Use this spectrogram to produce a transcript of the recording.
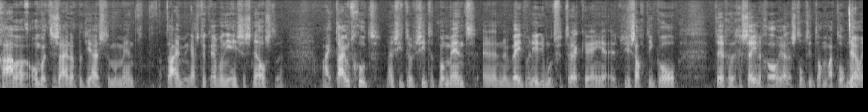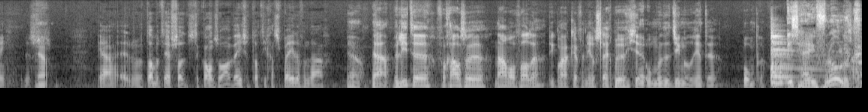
gave om er te zijn op het juiste moment. De timing, hij is natuurlijk helemaal niet eens de snelste. Maar hij timet goed. Hij ziet, ziet het moment en weet wanneer hij moet vertrekken. En je, je zag die goal tegen de Senegal. Ja, daar stond hij dan maar toch Ja. mooi. Dus Ja. Ja. en wat dat betreft is de kans wel aanwezig dat hij gaat spelen vandaag. Ja. ja, we lieten Van Gaal zijn naam al vallen. Ik maak even een heel slecht bruggetje om de jingle erin te pompen. Is hij vrolijk?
